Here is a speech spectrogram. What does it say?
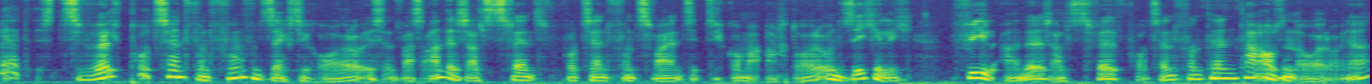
Wert ist. 12% von 65 Euro ist etwas anderes als 12% von 72,8 Euro und sicherlich viel anderes als 12% von 10.000 Euro. Ja?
